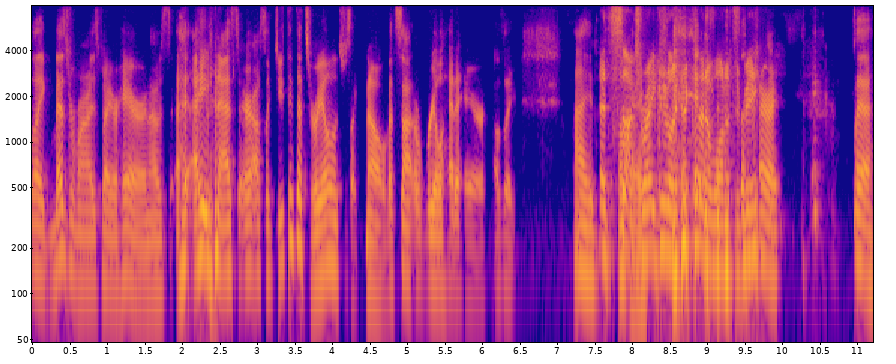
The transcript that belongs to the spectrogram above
like mesmerized by her hair. And I was I, I even asked her, I was like, Do you think that's real? And she's like, No, that's not a real head of hair. I was like, I It sucks, Okay. right? Because you're like, I kind of want it to be. like, all right. Yeah.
